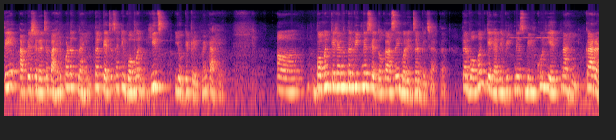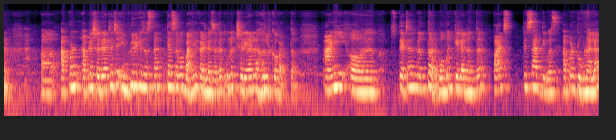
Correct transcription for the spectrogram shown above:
ते आपल्या शरीराच्या बाहेर पडत नाही. तर त्याच्यासाठी वमन हीच योग्य ट्रीटमेंट आहे. वमन केल्यानंतर विकनेस येतो का असंही बरेच जण विचारतात. तर वमन केल्याने विकनेस बिलकुल येत नाही. कारण आपण आपल्या शरीरातल्या ज्या इम्प्युरिटीज असतात त्या सर्व बाहेर काढल्या जातात. उलट शरीराला हलकं वाटतं. आणि त्याच्यानंतर वमन केल्यानंतर पाच ते सात दिवस आपण रुग्णाला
